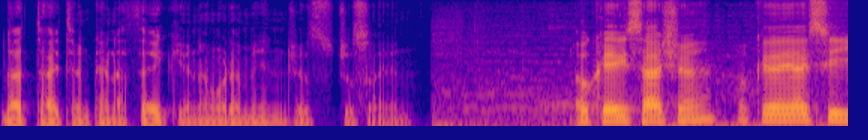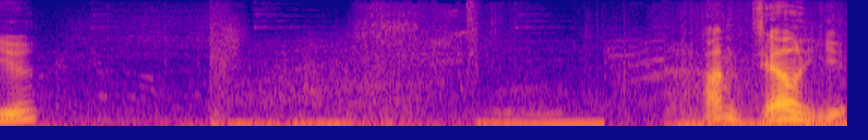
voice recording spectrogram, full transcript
that Titan kind of thick, you know what I mean? Just just saying. Okay, Sasha. Okay, I see you. I'm telling you,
